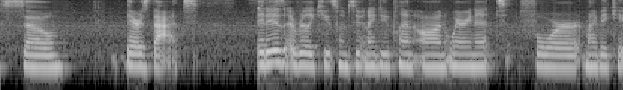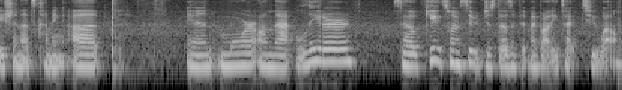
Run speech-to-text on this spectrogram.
So there's that. It is a really cute swimsuit, and I do plan on wearing it for my vacation that's coming up. And more on that later. So, cute swimsuit just doesn't fit my body type too well.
